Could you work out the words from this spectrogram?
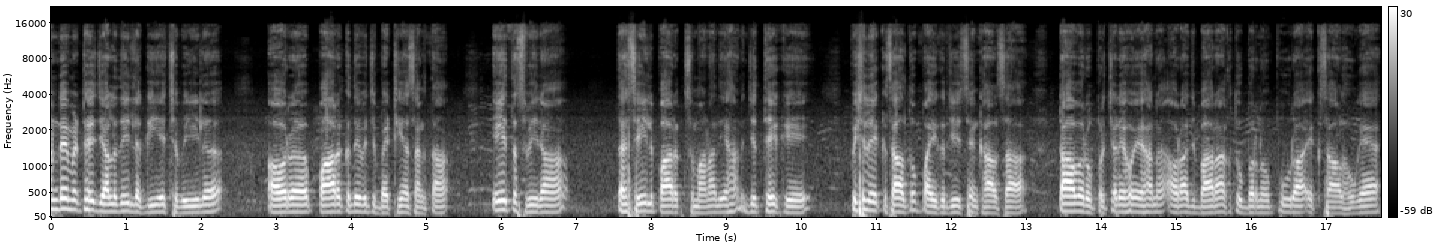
ਠੰਡੇ ਮਿੱਠੇ ਜਲ ਦੀ ਲੱਗੀ ਏ ਛਬੀਲ ਔਰ ਪਾਰਕ ਦੇ ਵਿੱਚ ਬੈਠੀਆਂ ਸੰਗਤਾਂ, ਇਹ ਤਸਵੀਰਾਂ ਤਹਿਸੀਲ ਪਾਰਕ ਸਮਾਣਾ ਦੀਆਂ ਹਨ, ਜਿੱਥੇ ਕਿ ਪਿਛਲੇ 1 ਸਾਲ ਤੋਂ ਭਾਈ ਗੁਰਜੀਤ ਸਿੰਘ ਖਾਲਸਾ ਟਾਵਰ ਉੱਪਰ ਚੜੇ ਹੋਏ ਹਨ ਔਰ ਅੱਜ 12 ਅਕਤੂਬਰ ਨੂੰ ਪੂਰਾ 1 ਸਾਲ ਹੋ ਗਿਆ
